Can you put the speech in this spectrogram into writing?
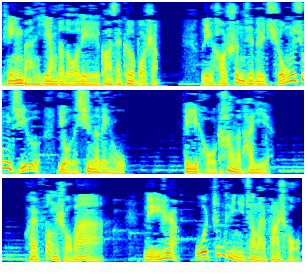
平板一样的萝莉挂在胳膊上，李浩瞬间对穷凶极恶有了新的领悟，低头看了他一眼：“快放手吧，你这样我真替你将来发愁。”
